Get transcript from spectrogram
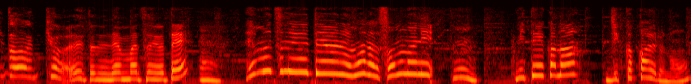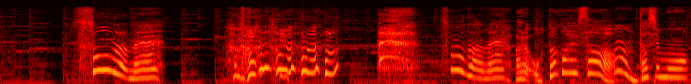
えっ、と、今日、えっ、とね、年末の予定？うん。年末の予定はね、まだそんなに、うん、未定かな？実家帰るの？そうだね。そうだね。あれ、お互いさ、うん私も、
